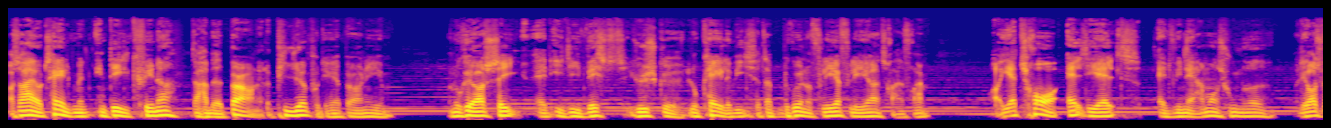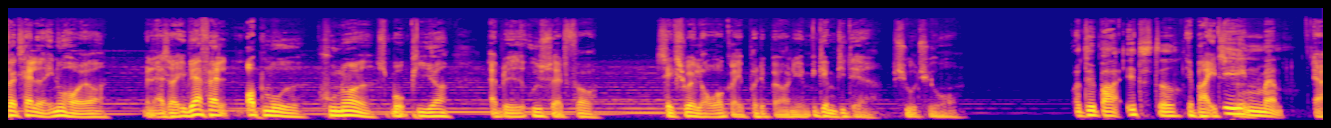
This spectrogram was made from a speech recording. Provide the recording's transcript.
Og så har jeg jo talt med en del kvinder, der har været børn eller piger på det her børnehjem. Og nu kan jeg også se, at i de vestjyske lokalaviser, der begynder flere og flere at træde frem. Og jeg tror alt i alt, at vi nærmer os 100. Og det er også været tallet er endnu højere. Men altså i hvert fald op mod 100 små piger er blevet udsat for seksuelle overgreb på det børnehjem igennem de der 27 år. Og det er bare et sted? Det er bare et sted. En mand? Ja.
